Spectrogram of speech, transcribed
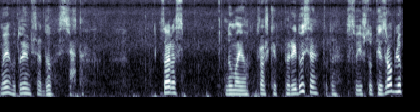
Ми готуємося до свята. Зараз, думаю, трошки перейдуся, тут свої штуки зроблю.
